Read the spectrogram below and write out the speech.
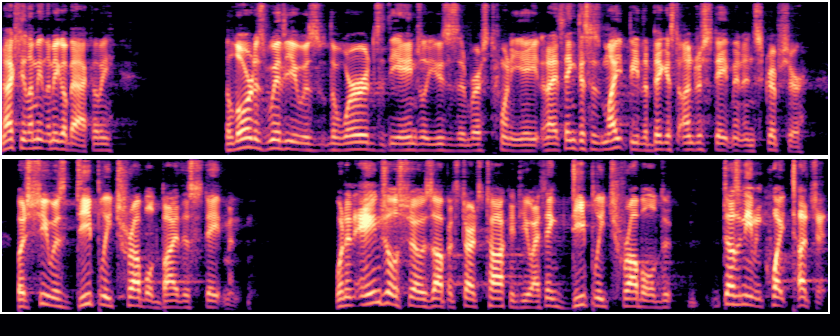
No, actually, let me, let me go back. Let me. The Lord is with you is the words that the angel uses in verse 28. And I think this is, might be the biggest understatement in Scripture. But she was deeply troubled by this statement. When an angel shows up and starts talking to you, I think deeply troubled doesn't even quite touch it.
